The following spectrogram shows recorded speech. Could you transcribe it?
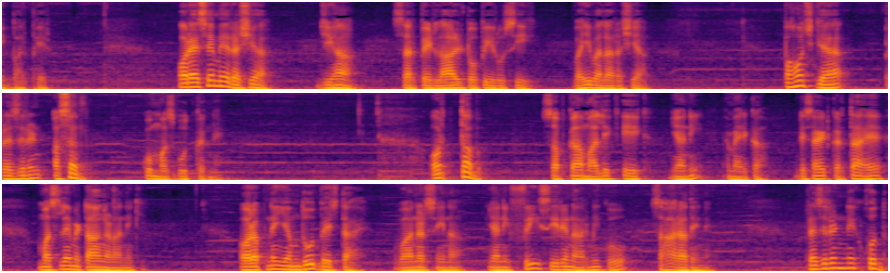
एक बार फिर और ऐसे में रशिया जी हाँ सर पे लाल टोपी रूसी वही वाला रशिया पहुँच गया प्रेसिडेंट असद को मज़बूत करने और तब सबका मालिक एक यानी अमेरिका डिसाइड करता है मसले में टांग अड़ाने की। और अपने यमदूत भेजता है वानर सेना, यानी फ्री सीरियन आर्मी को सहारा देने। प्रेसिडेंट ने खुद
